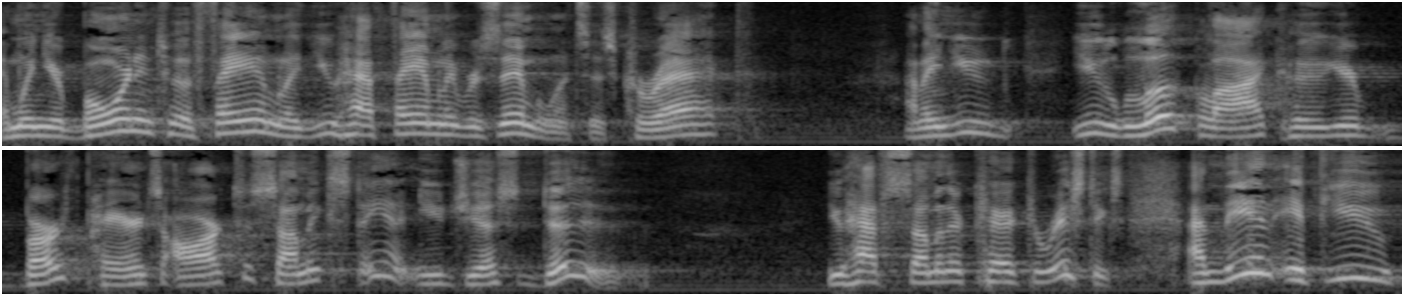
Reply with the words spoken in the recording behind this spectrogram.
And when you're born into a family, you have family resemblances, correct? I mean, you, you look like who your birth parents are to some extent. You just do. You have some of their characteristics. And then if you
